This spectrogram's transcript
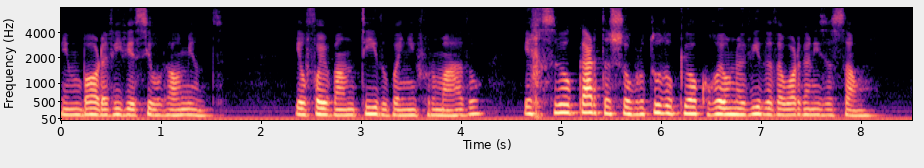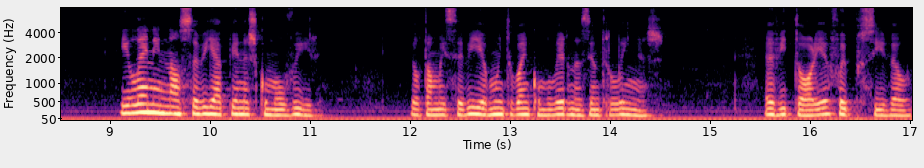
embora vivesse ilegalmente. Ele foi mantido bem informado e recebeu cartas sobre tudo o que ocorreu na vida da organização. E Lenin não sabia apenas como ouvir. Ele também sabia muito bem como ler nas entrelinhas. A vitória foi possível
